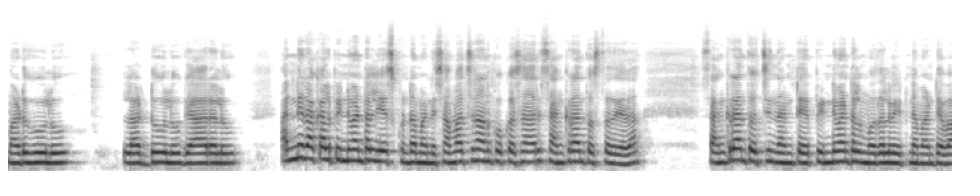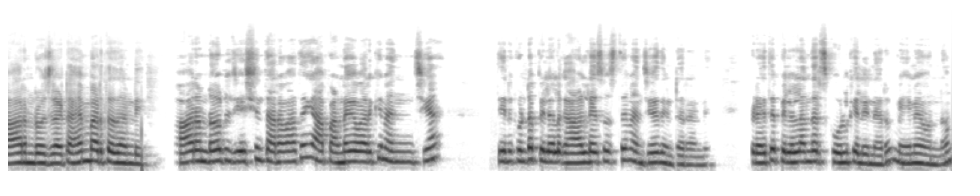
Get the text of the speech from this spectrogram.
మడుగులు లడ్డూలు గారెలు అన్ని రకాల పిండి వంటలు చేసుకుంటామండి. సంవత్సరానికి ఒకసారి సంక్రాంతి వస్తుంది కదా. సంక్రాంతి వచ్చిందంటే పిండి వంటలు మొదలు పెట్టినామంటే వారం రోజుల టైం పడుతుందండి. వారం రోజులు చేసిన తర్వాత ఆ పండగ వరకు మంచిగా తినుకుంటా పిల్లలకి హాలిడేస్ వస్తే మంచిగా తింటారండి. ఇప్పుడైతే పిల్లలందరూ స్కూల్కి వెళ్ళినారు. మేమే ఉన్నాం.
